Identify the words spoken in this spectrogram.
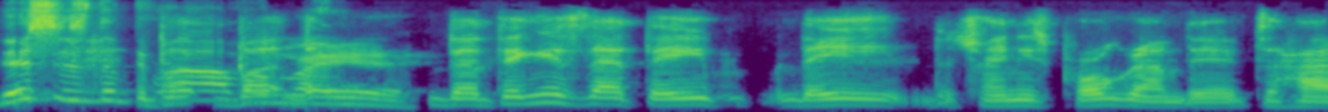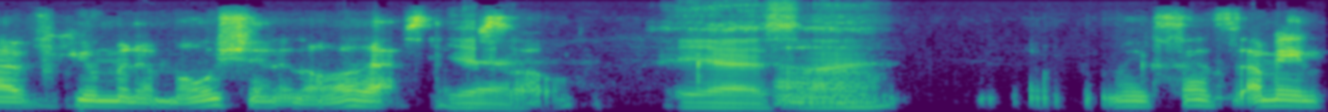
This is the problem but- right here. The thing is that they they the Chinese programmed it to have human emotion and all that stuff. Yeah. So Yes, uh, man. makes sense. I mean,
